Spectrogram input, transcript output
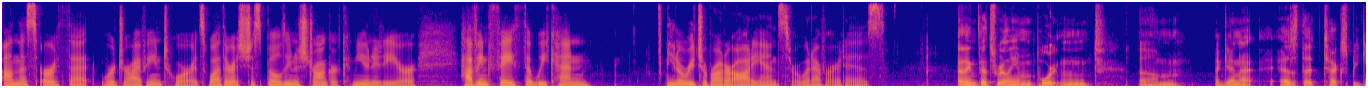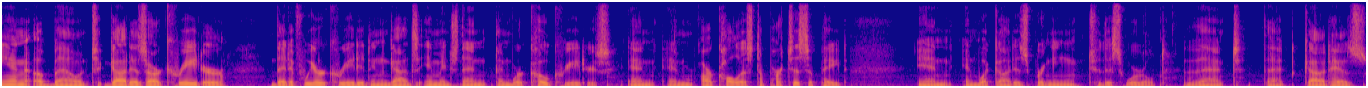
on this earth that we're driving towards whether it's just building a stronger community or having faith that we can you know reach a broader audience or whatever it is I think that's really important. Um, again, as the text began about God as our creator, that if we are created in God's image, then then we're co-creators, and and our call is to participate in in what God is bringing to this world. That that God has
